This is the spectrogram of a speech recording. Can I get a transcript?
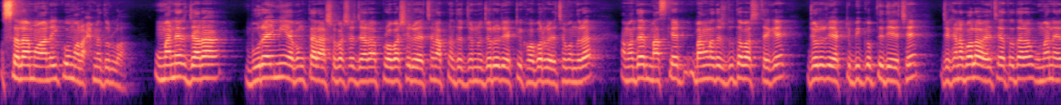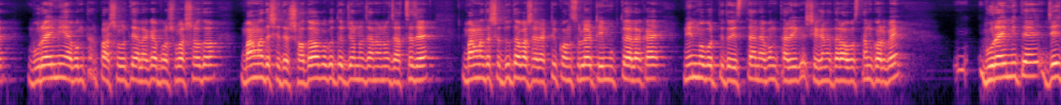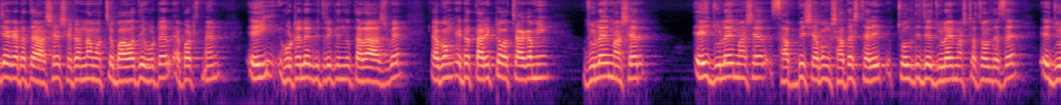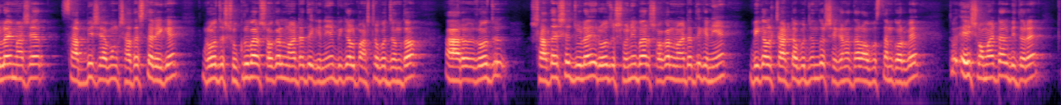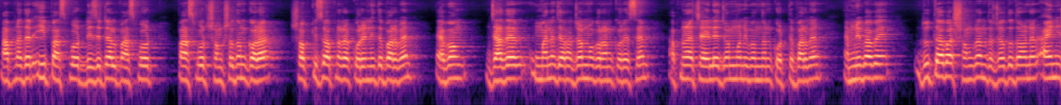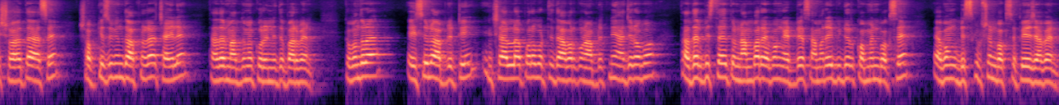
আসসালামু আলাইকুম রহমতুল্লাহ। উমানের যারা বুরাইমি এবং তার আশেপাশে যারা প্রবাসী রয়েছেন, আপনাদের জন্য জরুরি একটি খবর রয়েছে বন্ধুরা। আমাদের মাস্কেট বাংলাদেশ দূতাবাস থেকে জরুরি একটি বিজ্ঞপ্তি দিয়েছে, যেখানে বলা হয়েছে, এত দ্বারা উমানের বুরাইমি এবং তার পার্শ্ববর্তী এলাকায় বসবাসরত বাংলাদেশিদের সদ অবগতির জন্য জানানো যাচ্ছে যে, বাংলাদেশের দূতাবাসের একটি কনসুলারটি মুক্ত এলাকায় নিম্নবর্তিত স্থান এবং তারিখে সেখানে তারা অবস্থান করবে। বুরাইমিতে যেই জায়গাটাতে আসে, সেটার নাম হচ্ছে বাওয়াদি হোটেল, অ্যাপার্টমেন্ট। এই হোটেলের ভিতরে কিন্তু তারা আসবে এবং এটার তারিখটা হচ্ছে আগামী জুলাই মাসের, এই জুলাই মাসের ছাব্বিশ এবং সাতাশ তারিখ, চলতি যে জুলাই মাসটা চলতেছে, এই জুলাই মাসের ছাব্বিশ এবং সাতাশ তারিখে রোজ শুক্রবার সকাল নয়টা থেকে নিয়ে বিকাল পাঁচটা পর্যন্ত আর রোজ সাতাশে জুলাই, রোজ শনিবার সকাল নয়টা থেকে নিয়ে বিকাল চারটা পর্যন্ত সেখানে তারা অবস্থান করবে। তো এই সময়টার ভিতরে আপনাদের e passport, digital passport passport সংশোধন করা সব কিছু আপনারা করে নিতে পারবেন। এবং যাদের উমানে যারা জন্মগ্রহণ করেছেন, আপনারা চাইলে জন্ম নিবন্ধন করতে পারবেন। এমনিভাবে দূতাবাস সংক্রান্ত যত ধরনের আইনি সহায়তা আছে সব কিছু কিন্তু আপনারা চাইলে তাদের মাধ্যমে করে নিতে পারবেন। তো বন্ধুরা, এই ছিল আপডেটটি ইনশাআল্লাহ পরবর্তীতে আবার কোনো আপডেট নিয়ে হাজির হব। তাদের বিস্তারিত নাম্বার এবং অ্যাড্রেস আমার এই ভিডিওর কমেন্ট বক্সে এবং ডিসক্রিপশন বক্সে পেয়ে যাবেন।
